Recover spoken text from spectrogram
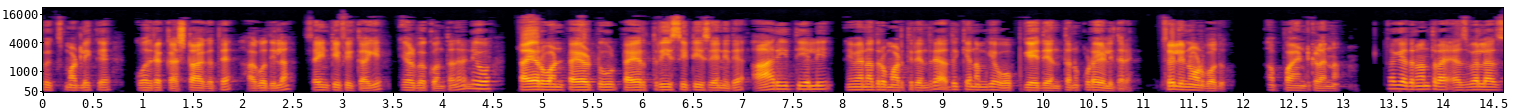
ಫಿಕ್ಸ್ ಮಾಡ್ಲಿಕ್ಕೆ ಹೋದ್ರೆ ಕಷ್ಟ ಆಗುತ್ತೆ. ಆಗೋದಿಲ್ಲ. ಸೈಂಟಿಫಿಕ್ ಆಗಿ ಹೇಳ್ಬೇಕು ಅಂತಂದ್ರೆ ನೀವು tier one tier two tier three cities ಏನಿದೆ, ಆ ರೀತಿಯಲ್ಲಿ ನೀವೇನಾದ್ರೂ ಮಾಡ್ತೀರಿ ಅಂದ್ರೆ ಅದಕ್ಕೆ ನಮಗೆ ಒಪ್ಪಿಗೆ ಇದೆ ಅಂತಾನು ಕೂಡ ಹೇಳಿದ್ದಾರೆ. ಸೊ ಇಲ್ಲಿ ನೋಡ್ಬೋದು ಆ ಪಾಯಿಂಟ್ ಗಳನ್ನ. ಹಾಗೆ ಅದರ ನಂತರ as well as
